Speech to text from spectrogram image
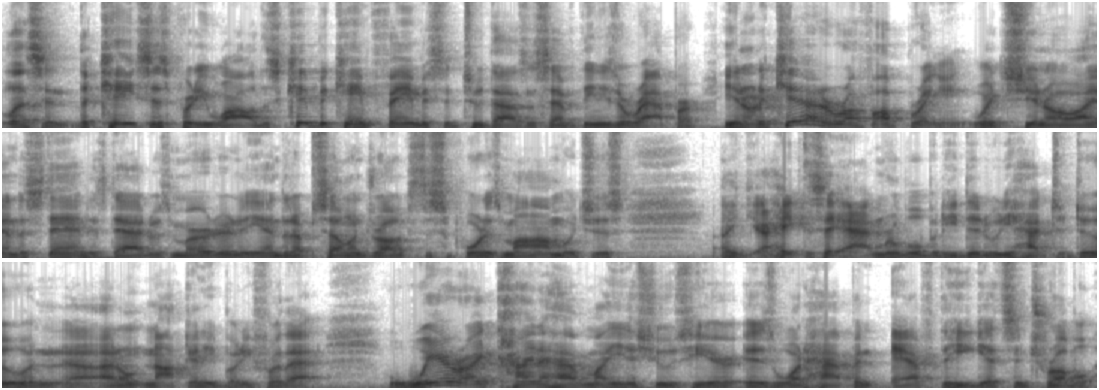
listen, the case is pretty wild. This kid became famous in 2017. He's a rapper. You know, the kid had a rough upbringing, which, you know, I understand. His dad was murdered and he ended up selling drugs to support his mom, which is I, I, hate to say admirable, but he did what he had to do, and uh, I don't knock anybody for that. Where I kind of have my issues here is what happened after he gets in trouble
